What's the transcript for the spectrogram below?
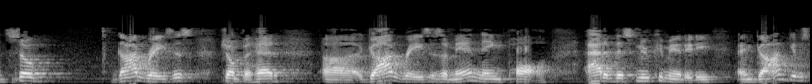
And so, God raises, jump ahead, uh, God raises a man named Paul out of this new community, and God gives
